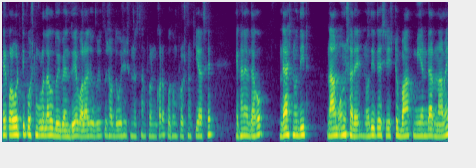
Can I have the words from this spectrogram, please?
এর পরবর্তী প্রশ্নগুলো দেখো, দুই ব্যান দুয়ে বলা হয়েছে, উপযুক্ত শব্দ বসে শূন্যস্থান পূরণ করো, প্রথম প্রশ্ন কী আছে? এখানে দেখো ড্যাশ নদীর নাম অনুসারে নদীতে সৃষ্ট বাঁক মিয়ান্ডার নামে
